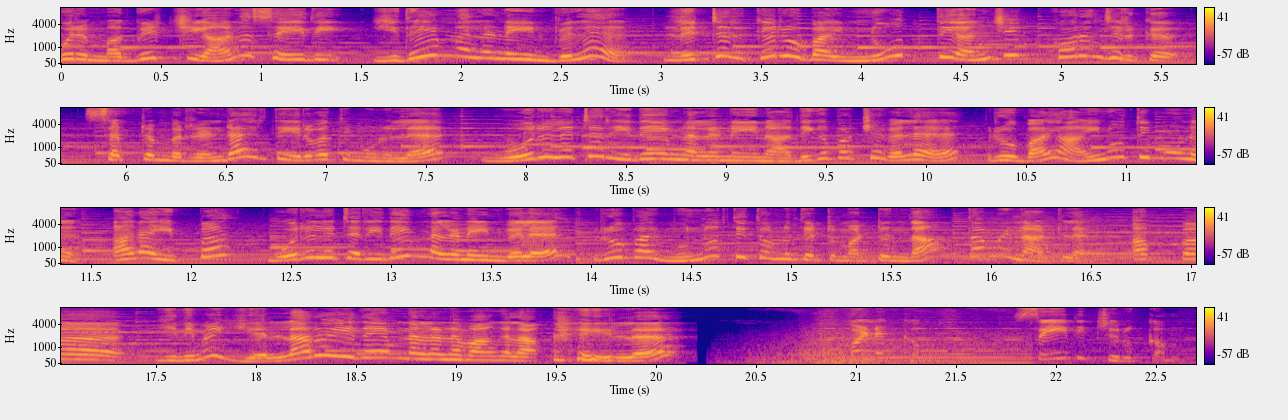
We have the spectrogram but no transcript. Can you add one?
ஒரு மகிழ்ச்சியான செய்தி. இதயம் நலனையின் விலை லிட்டருக்கு ரூபாய் நூத்தி அஞ்சு குறைஞ்சிருக்கு. செப்டம்பர் ரெண்டாயிரத்தி இருபத்தி மூணுல ஒரு லிட்டர் இதயம் நலனையின் அதிகபட்ச விலை ரூபாய் ஐநூத்தி மூணு. ஆனா இப்ப ஒரு லிட்டர் இதயம் நலனையின் விலை ரூபாய் முன்னூத்தி தொண்ணூத்தி எட்டு மட்டும்தான் தமிழ்நாட்டுல. அப்ப இனிமே எல்லாரும் இதயம் நலனை வாங்கலாம். இல்ல? வணக்கம். செய்தி சுருக்கம்.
